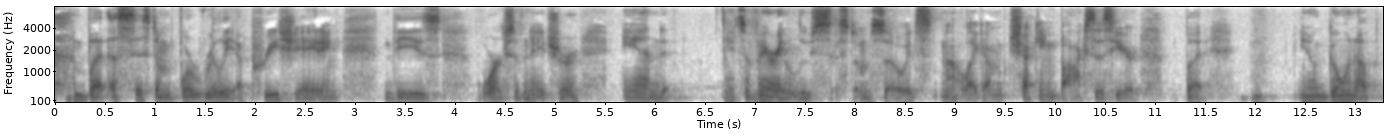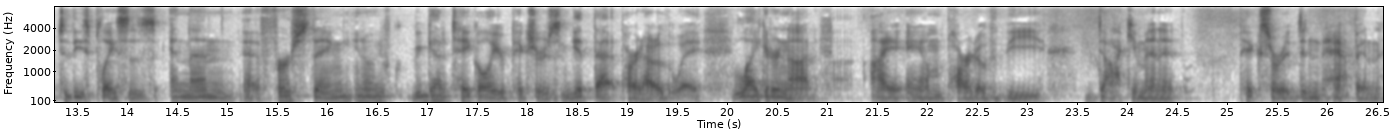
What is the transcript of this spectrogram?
but a system for really appreciating these works of nature. And it's a very loose system, so it's not like I'm checking boxes here. But you know, going up to these places, and then uh, first thing, you know, you've, you've got to take all your pictures and get that part out of the way. Like it or not, I am part of the documented pics or it didn't happen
